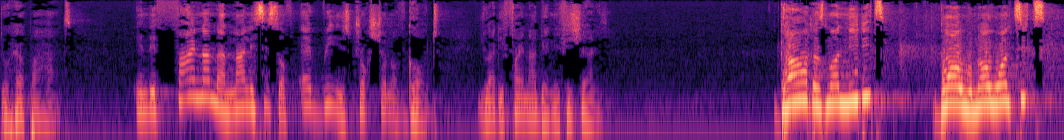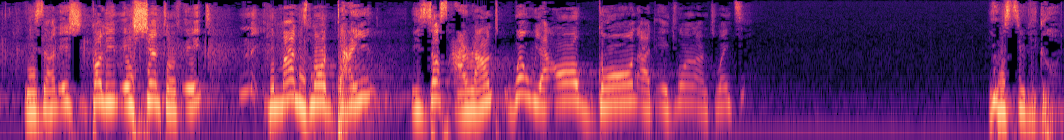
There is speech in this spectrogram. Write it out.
to help her out. In the final analysis of every instruction of God, you are the final beneficiary. God does not need it. God will not want it. He's an call him ancient of age. The man is not dying. He's just around. When we are all gone at age 120, he will still be God.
